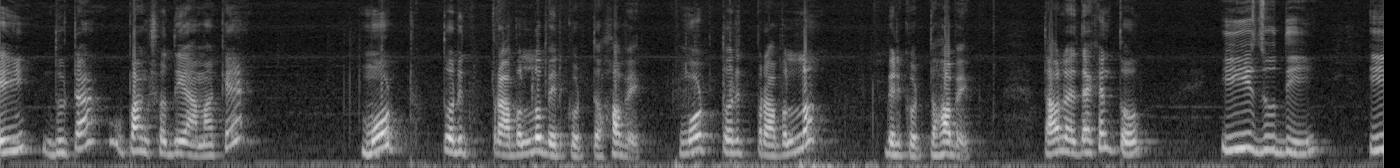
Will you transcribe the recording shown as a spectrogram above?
এই দুটা উপাংশ দিয়ে আমাকে মোট তড়িৎ প্রাবল্য বের করতে হবে। মোট তড়িৎ প্রাবল্য বের করতে হবে। তাহলে দেখেন তো ই যদি ই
